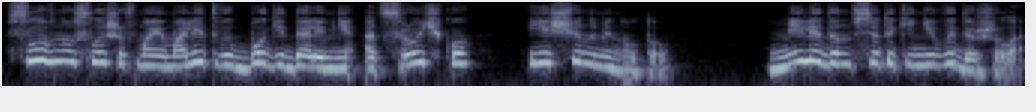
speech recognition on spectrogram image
Словно услышав мои молитвы, боги дали мне отсрочку еще на минуту. Милидан все-таки не выдержала,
